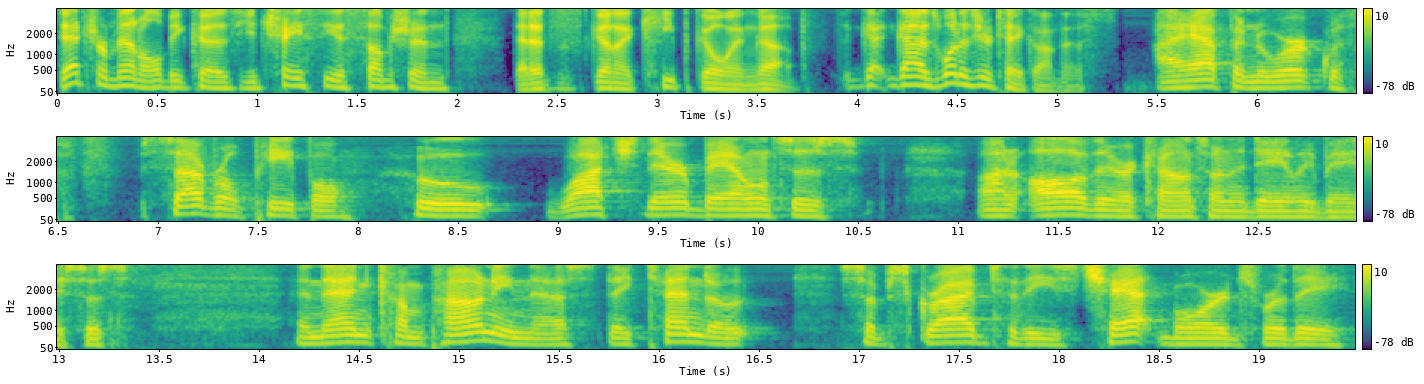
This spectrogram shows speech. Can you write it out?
detrimental because you chase the assumption that it's going to keep going up. G- guys, what is your take on this? I happen to work with f- several people who watch their balances on all of their accounts on a daily basis. And then compounding this, they tend to subscribe to these chat boards where they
